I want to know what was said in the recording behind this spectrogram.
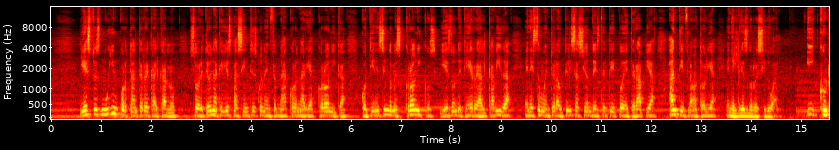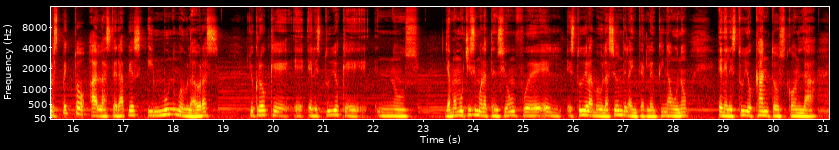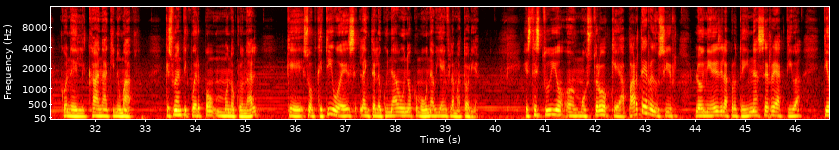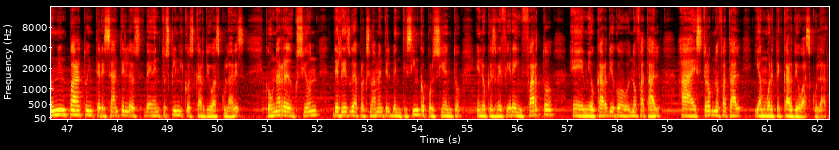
Y esto es muy importante recalcarlo, sobre todo en aquellos pacientes con enfermedad coronaria crónica, contienen síndromes crónicos y es donde tiene real cabida en este momento la utilización de este tipo de terapia antiinflamatoria en el riesgo residual. Y con respecto a las terapias inmunomoduladoras, yo creo que eh, el estudio que nos llamó muchísimo la atención fue el estudio de la modulación de la interleuquina 1 en el estudio Cantos con, la, con el canakinumab, que es un anticuerpo monoclonal que su objetivo es la interleuquina 1 como una vía inflamatoria. Este estudio oh, mostró que aparte de reducir los niveles de la proteína C reactiva, tiene un impacto interesante en los eventos clínicos cardiovasculares, con una reducción del riesgo de aproximadamente el 25% en lo que se refiere a infarto eh, miocardio no fatal, a stroke no fatal y a muerte cardiovascular.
